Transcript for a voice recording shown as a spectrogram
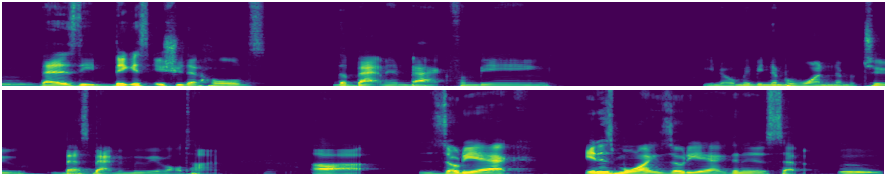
Mhm. That is the biggest issue that holds the Batman back from being, you know, maybe number one, number two best Yeah. Batman movie of all time. Uh, Zodiac, it is more like Zodiac than it is Seven Mm.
